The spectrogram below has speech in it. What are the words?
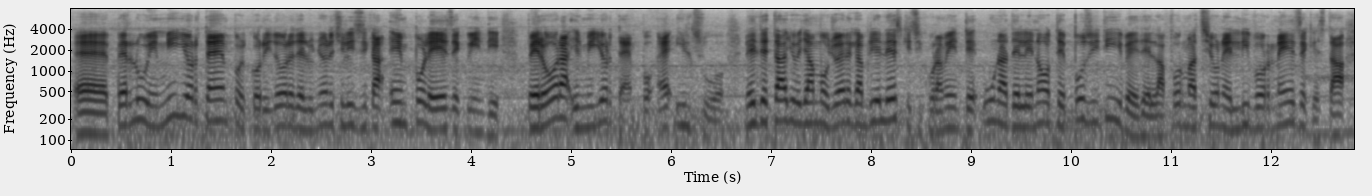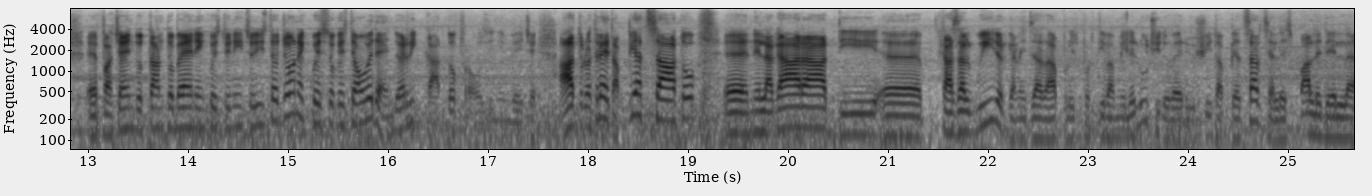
eh, per lui il miglior tempo il corridore dell'Unione Cilistica Empolese, quindi per ora il miglior tempo è il suo. Nel dettaglio vediamo Gioele Gabrielleschi, sicuramente una delle note positive positive della formazione livornese che sta eh, facendo tanto bene in questo inizio di stagione. Questo che stiamo vedendo è Riccardo Frosin invece, altro atleta piazzato eh, nella gara di eh, Casalguido organizzata dalla Polisportiva Mille Luci dove è riuscito a piazzarsi alle spalle del,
